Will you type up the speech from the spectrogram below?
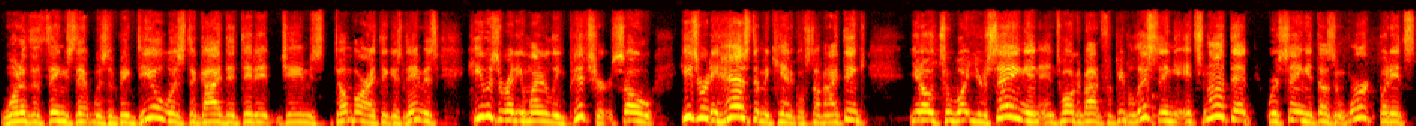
one of the things that was a big deal was the guy that did it, James Dunbar, I think his name is, he was already a minor league pitcher. So he's already has the mechanical stuff. And I think, you know, to what you're saying and, and talking about for people listening, it's not that we're saying it doesn't work, but it's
